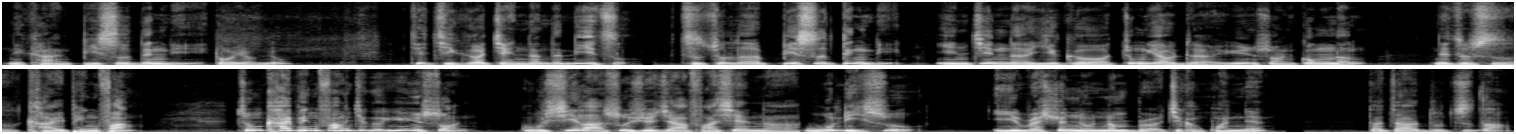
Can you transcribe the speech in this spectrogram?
你看毕氏定理多有用！这几个简单的例子指出了毕氏定理引进了一个重要的运算功能，那就是开平方。从开平方这个运算。古希腊数学家发现了无理数 （irrational number） 这个观念。大家都知道，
